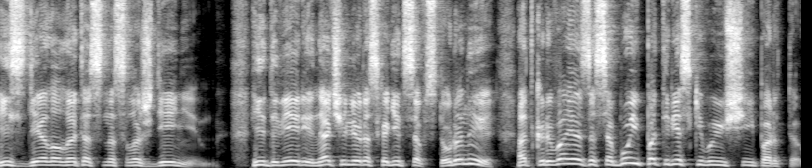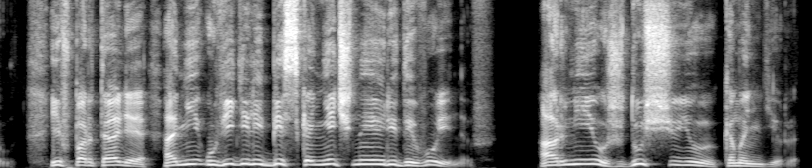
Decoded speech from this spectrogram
и сделал это с наслаждением. И двери начали расходиться в стороны, открывая за собой потрескивающий портал. И в портале они увидели бесконечные ряды воинов. Армию, ждущую командира.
